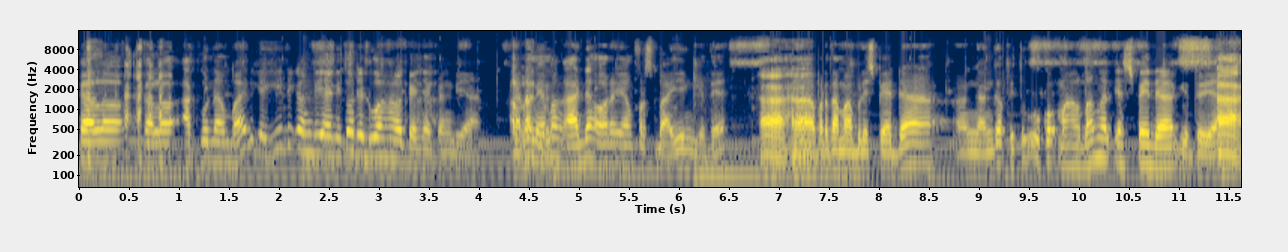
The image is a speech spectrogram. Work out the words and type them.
Kalau kalau aku nambahin kayak gini Kang Dian itu ada dua hal kayaknya Kang Dian. Karena Apa memang ada orang yang first buying gitu ya. Nah, pertama beli sepeda eh, nganggap itu "Oh, kok mahal banget ya sepeda gitu ya. ah,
